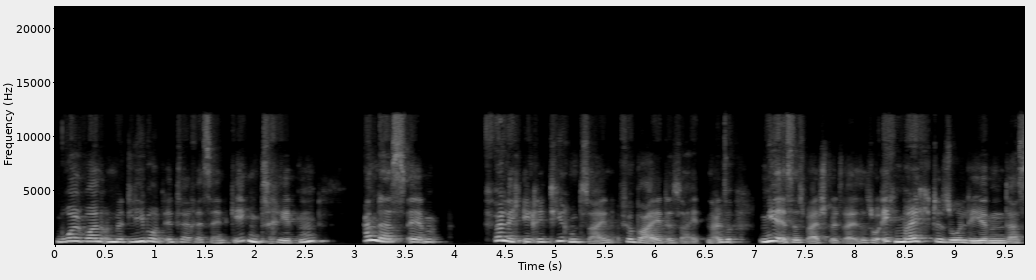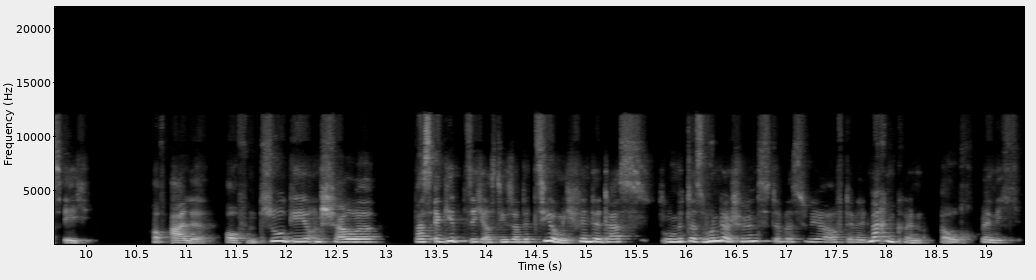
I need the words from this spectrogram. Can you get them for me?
wohlwollend und mit Liebe und Interesse entgegentreten, kann das eben völlig irritierend sein für beide Seiten. Also mir ist es beispielsweise so, ich möchte so leben, dass ich auf alle offen zugehe und schaue, was ergibt sich aus dieser Beziehung. Ich finde das somit das Wunderschönste, was wir auf der Welt machen können. Auch wenn ich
